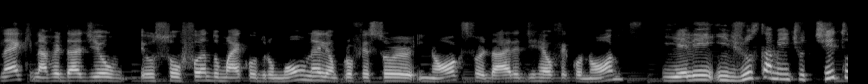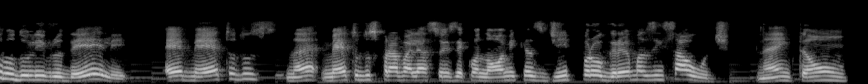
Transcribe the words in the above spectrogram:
né? Que na verdade eu, eu sou fã do Michael Drummond, né? Ele é um professor em Oxford da área de Health Economics. E ele e justamente o título do livro dele é métodos, né, métodos para avaliações econômicas de programas em saúde, né? Então,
